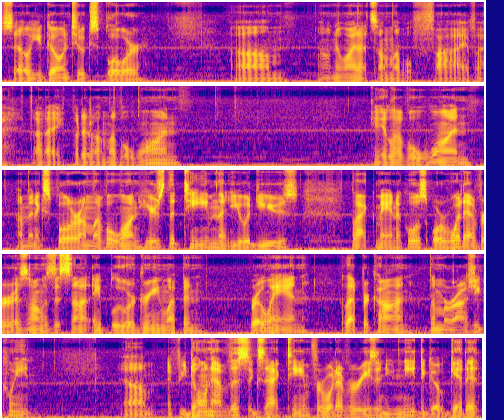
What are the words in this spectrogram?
So you go into Explore. Um, I don't know why that's on level 5. I thought I put it on level 1. Okay, level 1. I'm an Explorer on level 1. Here's the team that you would use. Black Manacles or whatever, as long as it's not a blue or green weapon. Rowan, Leprechaun, the Mirage Queen. Um, if you don't have this exact team for whatever reason, you need to go get it.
